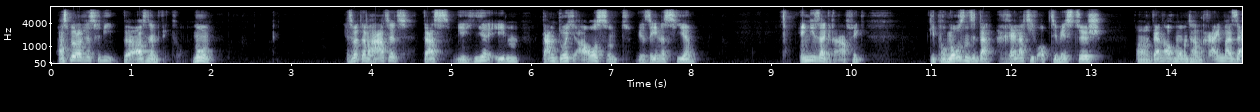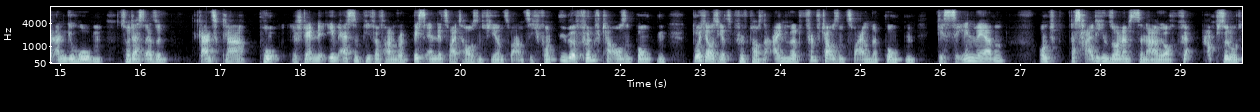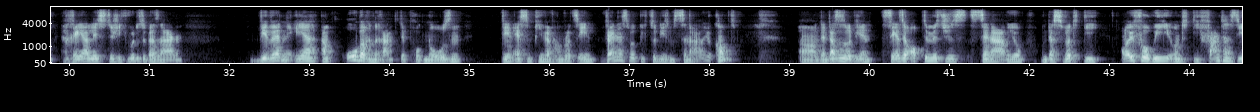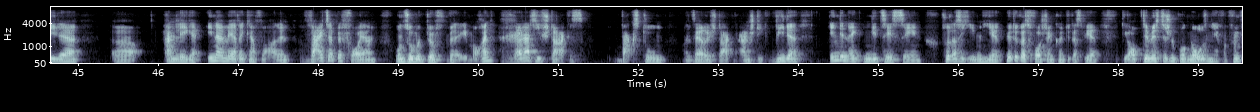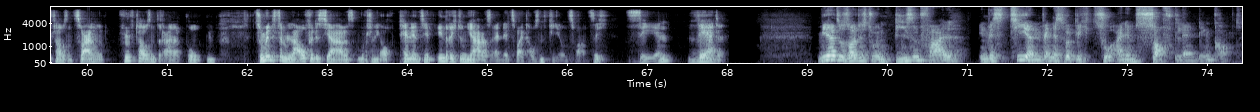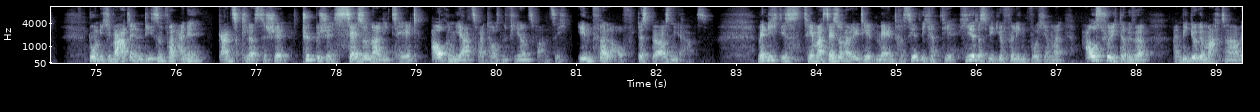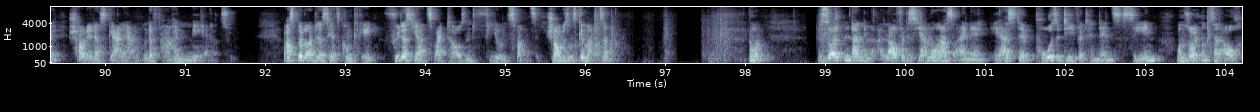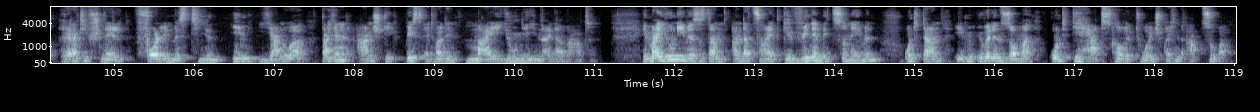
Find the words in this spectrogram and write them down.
Was bedeutet das für die Börsenentwicklung? Nun, es wird erwartet, dass wir hier eben dann durchaus, und wir sehen das hier in dieser Grafik, die Prognosen sind da relativ optimistisch, äh, werden auch momentan reinweise angehoben, sodass also ganz klar Stände im S&P 500 bis Ende 2024 von über 5000 Punkten, durchaus jetzt 5100, 5200 Punkten gesehen werden. Und das halte ich in so einem Szenario auch für absolut realistisch. Ich würde sogar sagen, wir werden eher am oberen Rand der Prognosen den S&P 500 sehen, wenn es wirklich zu diesem Szenario kommt. Äh, denn das ist wirklich ein sehr, sehr optimistisches Szenario und das wird die Euphorie und die Fantasie der äh, Anleger in Amerika vor allem weiter befeuern und somit dürften wir da eben auch ein relativ starkes Wachstum, einen sehr, starken Anstieg wieder in den Indizes sehen, so dass ich eben hier mir durchaus vorstellen könnte, dass wir die optimistischen Prognosen hier von 5200, 5300 Punkten zumindest im Laufe des Jahres, aber wahrscheinlich auch tendenziell in Richtung Jahresende 2024 sehen werden. Wie also solltest du in diesem Fall investieren, wenn es wirklich zu einem Soft Landing kommt? Nun, ich warte in diesem Fall eine ganz klassische, typische Saisonalität auch im Jahr 2024 im Verlauf des Börsenjahres. Wenn dich dieses Thema Saisonalität mehr interessiert, ich habe dir hier das Video verlinkt, wo ich einmal ausführlich darüber ein Video gemacht habe. Schau dir das gerne an und erfahre mehr dazu. Was bedeutet das jetzt konkret für das Jahr 2024? Schauen wir es uns gemeinsam an. Nun, wir sollten dann im Laufe des Januars eine erste positive Tendenz sehen und sollten uns dann auch relativ schnell voll investieren im Januar, da ich einen Anstieg bis etwa den Mai, Juni hinein erwarte. Im Mai, Juni ist es dann an der Zeit, Gewinne mitzunehmen und dann eben über den Sommer und die Herbstkorrektur entsprechend abzuwarten.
